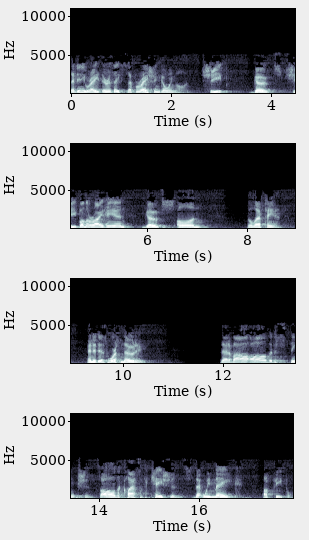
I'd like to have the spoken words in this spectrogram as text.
At any rate, there is a separation going on. Sheep, goats. Sheep on the right hand, goats on the left hand. And it is worth noting that of all, all the distinctions, all the classifications that we make of people,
